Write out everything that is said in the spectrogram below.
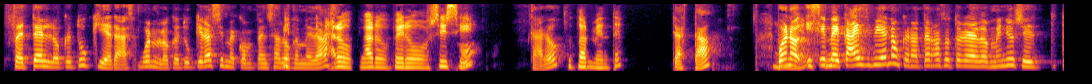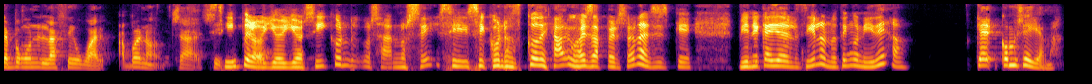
fetel, lo que tú quieras. Bueno, lo que tú quieras si me compensa lo que me das. Claro, claro, pero sí, sí, ¿no? Claro, totalmente. ya está. Bueno, y si me caes bien, aunque no tengas autoridad de dominio, si te pongo un enlace igual. Ah, Bueno, o sea, sí. Sí, pero yo, yo sí, con, o sea, no sé si, conozco de algo a esa persona, si es que viene caída del cielo, no tengo ni idea. ¿Qué- ¿Cómo se llama?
